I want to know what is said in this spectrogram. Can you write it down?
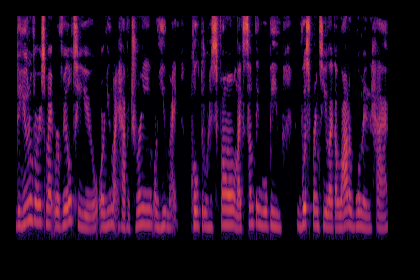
The universe might reveal to you, or you might have a dream, or you might go through his phone. Like, something will be whispering to you. Like, a lot of women have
